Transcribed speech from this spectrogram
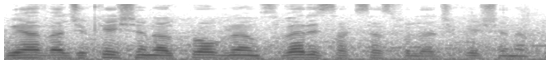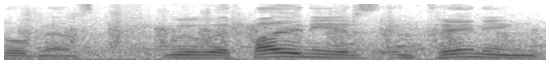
We have educational programs, very successful educational programs. We were pioneers in training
